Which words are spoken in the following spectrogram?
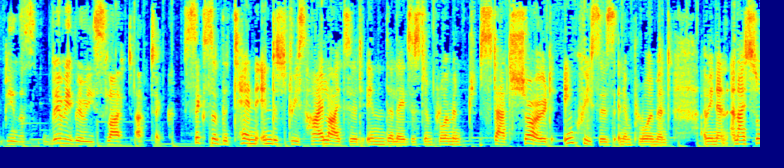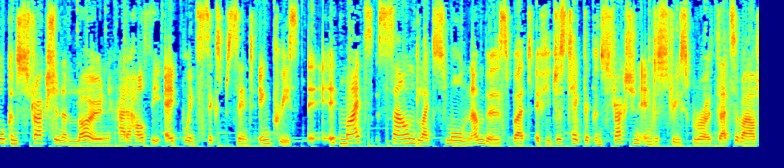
been this very, very slight uptick. Six of the 10 industries highlighted in the latest employment stats showed increases in employment. I mean, and, and I saw construction alone had a healthy 8.6% increase. It might sound like small numbers, but if you just take the construction industry's growth, that's about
